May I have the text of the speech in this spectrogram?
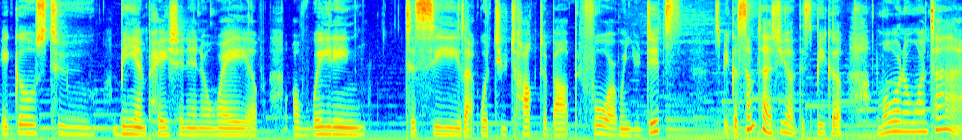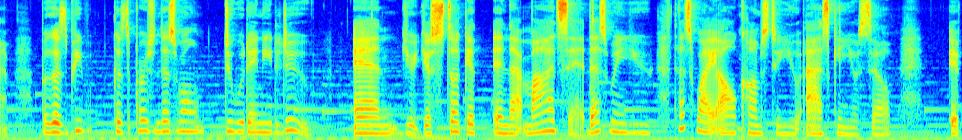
it goes to being patient in a way of, of waiting to see like what you talked about before when you did speak. Because sometimes you have to speak up more than one time because people because the person just won't do what they need to do and you're, you're stuck in, in that mindset that's when you that's why it all comes to you asking yourself if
